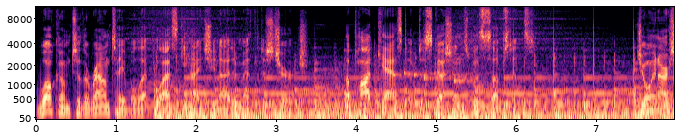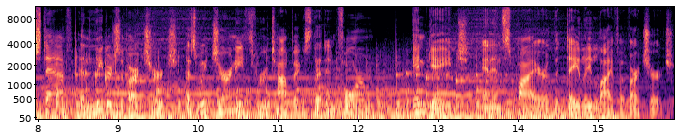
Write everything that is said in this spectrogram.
Welcome to the Roundtable at Pulaski Heights United Methodist Church, a podcast of discussions with substance. Join our staff and leaders of our church as we journey through topics that inform, engage, and inspire the daily life of our church.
